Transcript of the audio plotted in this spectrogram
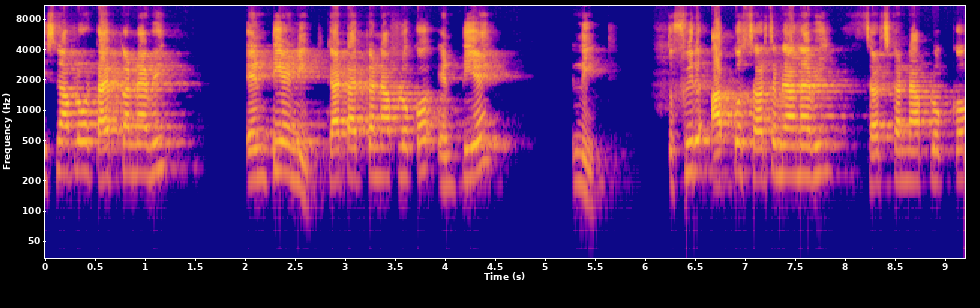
इसमें आप लोग को टाइप करना है भाई एन टी ए नीट क्या टाइप करना है आप लोग को? एन टी ए नीट तो फिर आपको सर्च में जाना है भाई सर्च करना है आप लोग को।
